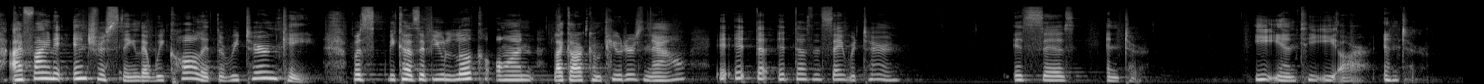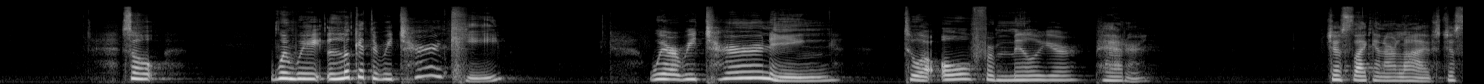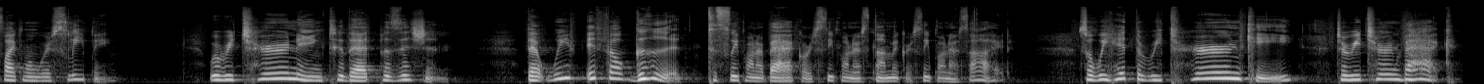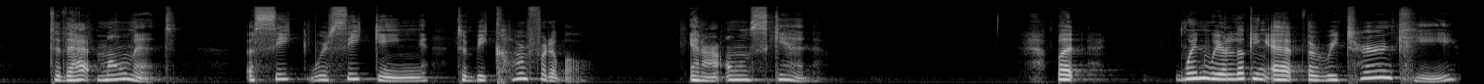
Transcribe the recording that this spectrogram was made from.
I find it interesting that we call it the return key, but because if you look on like our computers now, it, it, it doesn't say return. It says enter. E N T E R, enter. So when we look at the return key, we're returning to an old familiar pattern. Just like in our lives, just like when we're sleeping. We're returning to that position that we it felt good to sleep on our back or sleep on our stomach or sleep on our side. So we hit the return key to return back to that moment. Seek, we're seeking to be comfortable in our own skin. But when we're looking at the return key,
